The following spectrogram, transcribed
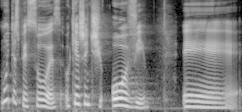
muitas pessoas, o que a gente ouve, é,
